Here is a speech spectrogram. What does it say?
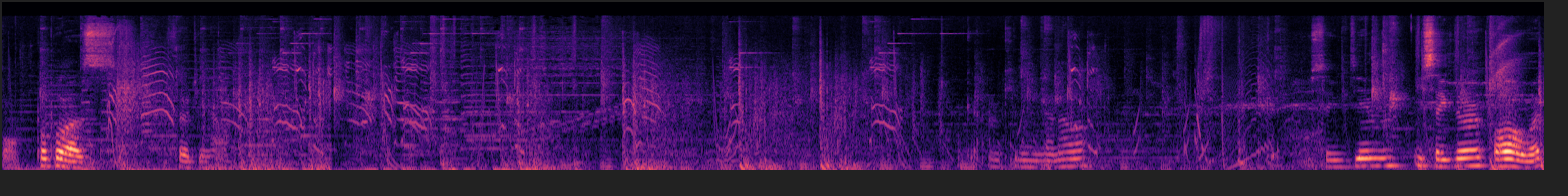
Well, Popo has 30 now. I'm killing Nana. Okay, saved him. He saved her. Oh, what?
